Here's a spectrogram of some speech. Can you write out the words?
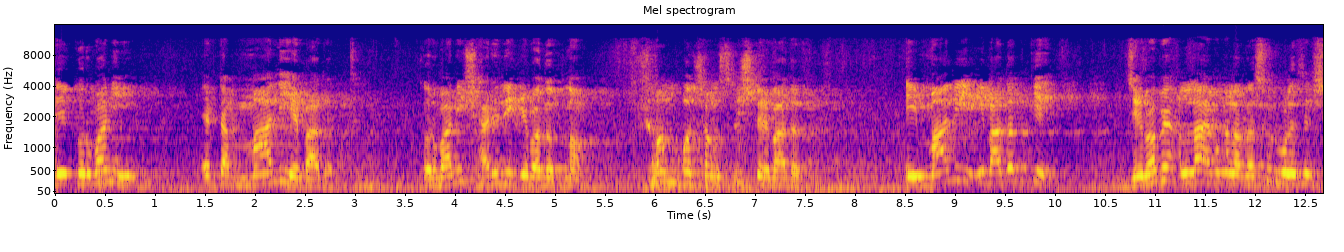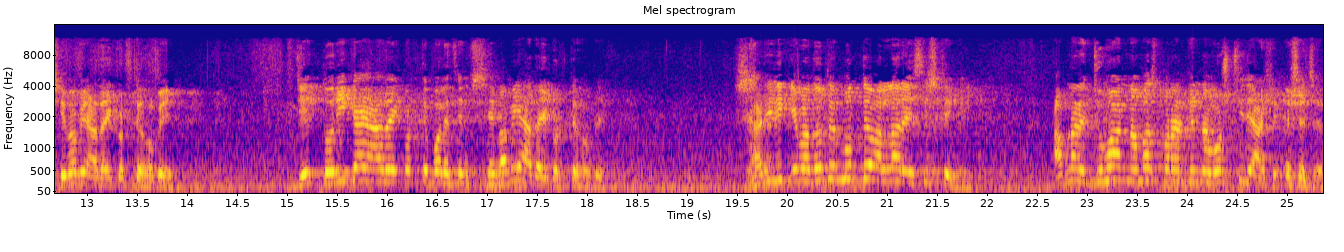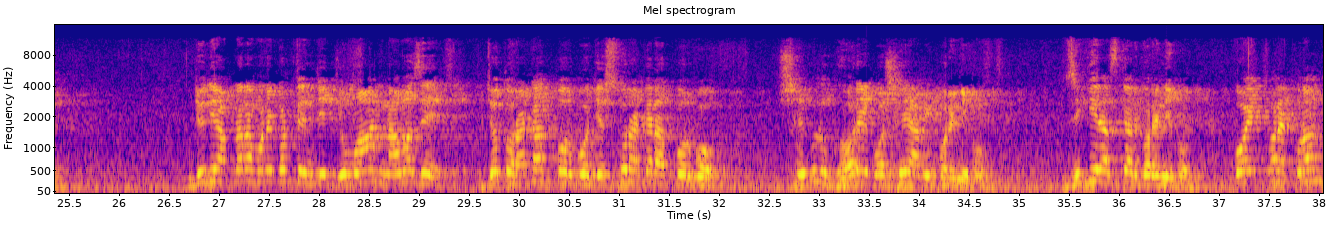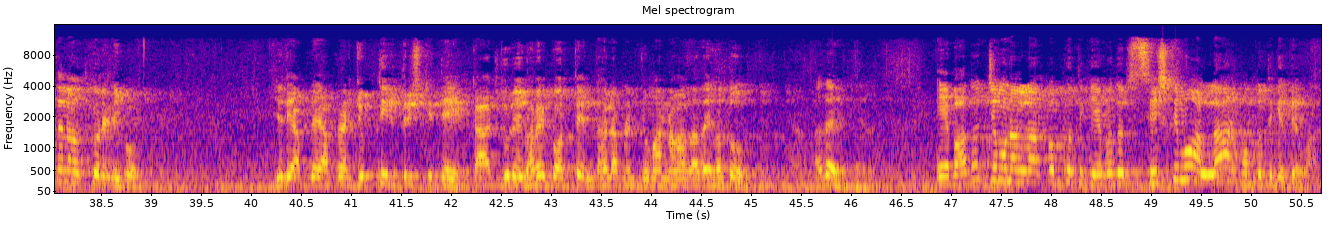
যে কোরবানি একটা মালি এবাদত কোরবানি শারীরিক এবাদত নয়, সম্পদ সংশ্লিষ্ট এবাদত এই মালি ইবাদতকে যেভাবে আল্লাহ এবং আল্লাহ রসুল বলেছেন সেভাবে আদায় করতে হবে। যে তরিকায় আদায় করতে বলেছেন, সেভাবেই আদায় করতে হবে। শারীরিক এবাদতের মধ্যেও আল্লাহর এই সিস্টেম আপনারা জুমার নামাজ পড়ার জন্য মসজিদে এসেছেন। যদি আপনারা মনে করতেন যে জুমার নামাজে যত রাকাত পড়ব, যে সুরাকেরাত পড়ব, সেগুলো ঘরে বসে আমি পড়ে নিব। জিকির আজকার করে নিব। কয়েক পারা কোরআন তেলাওত করে নিব। যদি আপনি আপনার যুক্তির দৃষ্টিতে কাজগুলো এভাবে করতেন, তাহলে আপনার জুমার নামাজ আদায় হতো? আদায় হতো এবাদত যেমন আল্লাহর পক্ষ থেকে এবাদত সিস্টেমও আল্লাহর পক্ষ থেকে দেওয়া।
